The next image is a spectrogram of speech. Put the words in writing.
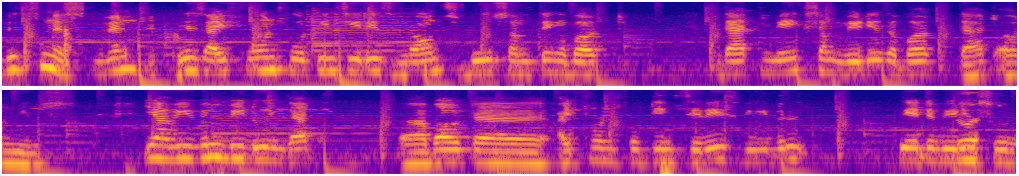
Business, his iPhone 14 series launched? Do something about that. Make some videos about that or news. Yeah, we will be doing that uh, about uh, iPhone 14 series. We will create a video soon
